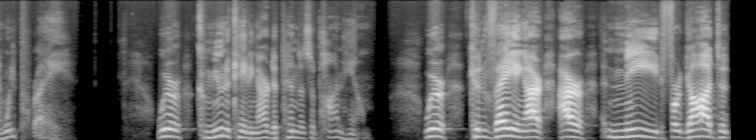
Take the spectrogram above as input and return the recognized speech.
and we pray, we're communicating our dependence upon Him. We're conveying our, our need for God to,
